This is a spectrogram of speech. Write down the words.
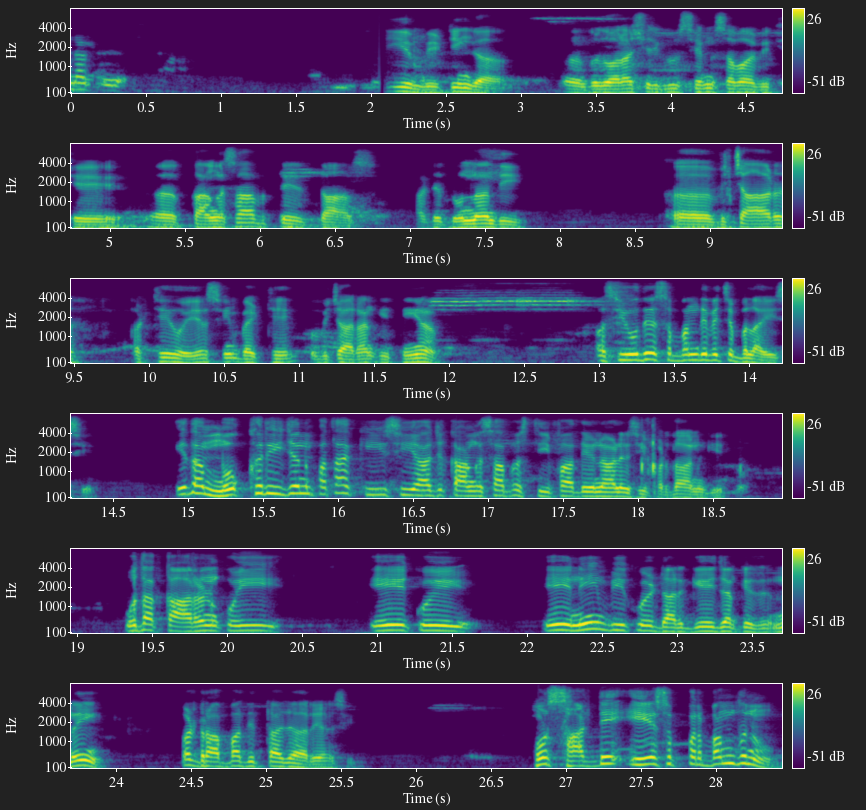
ਨਾ ਕੋਈ ਇਹ ਮੀਟਿੰਗ ਆ ਗੁਰਦੁਆਰਾ ਸ੍ਰੀ ਗੁਰੂ ਸਿੰਘ ਸਭਾ ਵਿਖੇ ਕੰਗ ਸਾਹਿਬ ਤੇ ਦਾਸ ਸਾਡੇ ਦੋਨਾਂ ਦੀ ਵਿਚਾਰ ਇਕੱਠੇ ਹੋਏ ਅਸੀਂ ਬੈਠੇ ਉਹ ਵਿਚਾਰਾਂ ਕੀਤੀਆਂ। ਅਸੀਂ ਉਹਦੇ ਸੰਬੰਧ ਦੇ ਵਿੱਚ ਬੁਲਾਈ ਸੀ। ਇਹਦਾ ਮੁੱਖ ਰੀਜਨ ਪਤਾ ਕੀ ਸੀ? ਅੱਜ ਕੰਗ ਸਾਹਿਬ ਅਸਤੀਫਾ ਦੇਣ ਵਾਲੇ ਸੀ ਪ੍ਰਧਾਨਗੀ ਤੋਂ ਉਹਦਾ ਕਾਰਨ ਕੋਈ ਇਹ ਕੋਈ, ਇਹ ਨਹੀਂ ਵੀ ਕੋਈ ਡਰ ਗਏ ਜਾਂ ਕਿਸੇ, ਨਹੀਂ, ਪਰ ਡਰਾਬਾ ਦਿੱਤਾ ਜਾ ਰਿਹਾ ਸੀ। ਹੁਣ ਸਾਡੇ ਇਸ ਪ੍ਰਬੰਧ ਨੂੰ,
